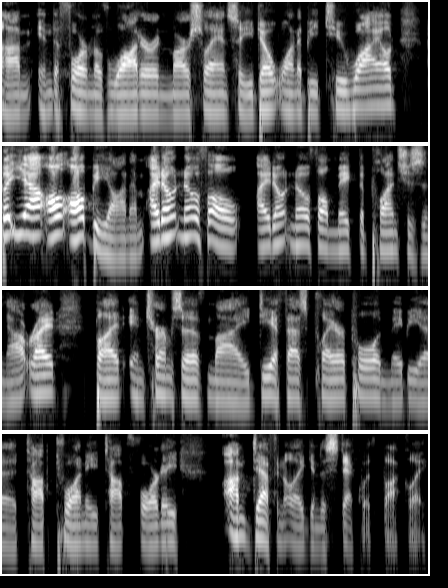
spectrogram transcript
Um, in the form of water and marshland, so you don't want to be too wild. But yeah, I'll I'll be on him. I don't know if I'll I don't know if I'll make the plunge as an outright, but in terms of my DFS player pool and maybe a top twenty, top forty, I'm definitely going to stick with Buckley.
